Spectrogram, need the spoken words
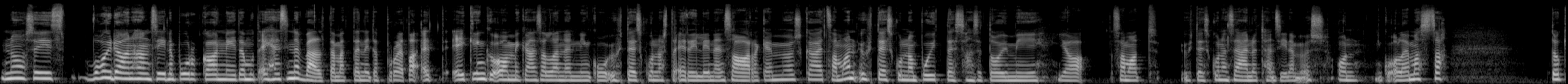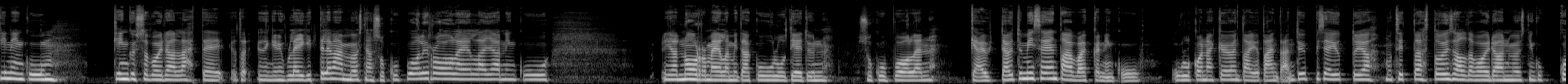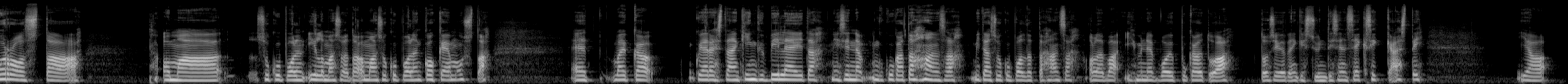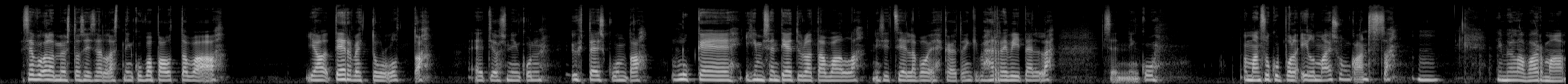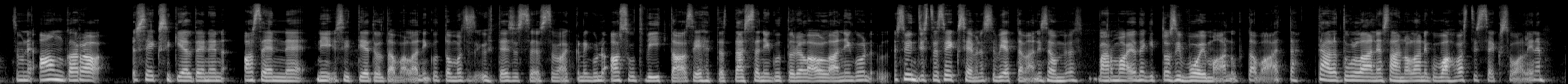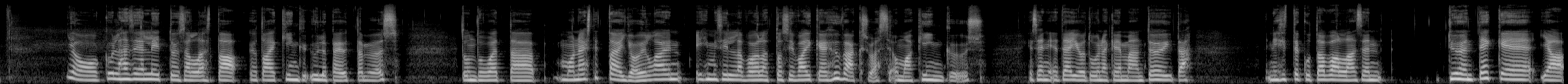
No siis voidaanhan siinä purkaa niitä, mutta eihän sinne välttämättä niitä pureta. Et ei kinky ole mikään sellainen niin kuin yhteiskunnasta erillinen saareke myöskään. Et saman yhteiskunnan puitteissahan se toimii ja samat yhteiskunnan säännöthän siinä myös on niin kuin olemassa. Toki niin kuin kinkyssä voidaan lähteä jotenkin niin kuin leikittelemään myös sukupuolirooleilla ja, niin kuin, ja normeilla, mitä kuuluu tietyn sukupuolen käyttäytymiseen tai vaikka niin kuin ulkonäköön tai jotain tämän tyyppisiä juttuja. Mutta sitten taas toisaalta voidaan myös niin kuin korostaa omaa sukupuolen ilmaisua tai omaa sukupuolen kokemusta. Et vaikka kun järjestetään kinkybileitä, niin sinne niin kuka tahansa, mitä sukupuolta tahansa oleva ihminen voi pukeutua tosi jotenkin syntisen seksikkäästi. Ja se voi olla myös tosi sellaista niin kuin vapauttavaa ja tervetullutta, että jos niin kuin yhteiskunta lukee ihmisen tietyllä tavalla, niin sit siellä voi ehkä jotenkin vähän revitellä sen niin kuin oman sukupuolen ilmaisun kanssa. Mm. Niin me ollaan varmaan semmoinen ankara seksikielteinen asenne, niin sitten tietyllä tavalla niin kuin tuommoisessa yhteisössä, jossa vaikka niin kuin asut viittaa siihen, että tässä niin kuin todella ollaan niin kuin syntistä seksiä mennessä viettämään, niin se on myös varmaan jotenkin tosi voimaannuttavaa, että täällä tullaan ja saan olla niin kuin vahvasti seksuaalinen. Joo, kyllähän siihen liittyy sellaista jotain kinky-ylpeyttä myös. Tuntuu, että monesti tai joillain ihmisillä voi olla tosi vaikea hyväksyä se oma kinkyys ja sen eteen joutuu näkemään töitä. Niin sitten kun tavallaan sen työn tekee ja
